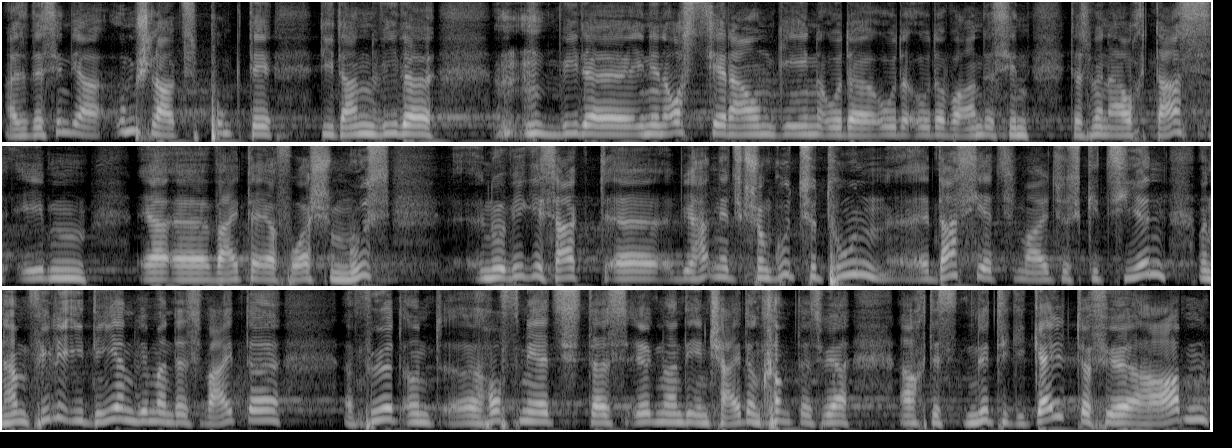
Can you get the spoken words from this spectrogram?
Also das sind ja Umschlagspunkte, die dann wieder, wieder in den Ostseeraum gehen oder, oder, oder woanders hin, dass man auch das eben äh, weiter erforschen muss. Nur wie gesagt, äh, wir hatten jetzt schon gut zu tun, äh, das jetzt mal zu skizzieren und haben viele Ideen, wie man das weiterführt und äh, hoffen jetzt, dass irgendwann die Entscheidung kommt, dass wir auch das nötige Geld dafür haben,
